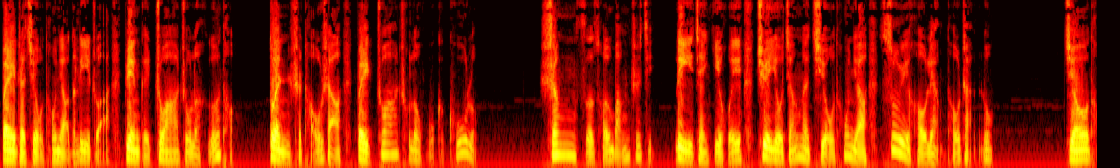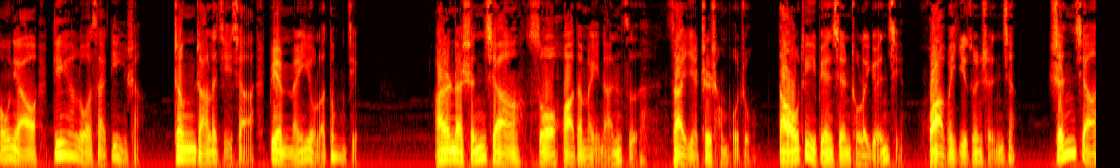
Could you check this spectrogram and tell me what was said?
被这九头鸟的利爪便给抓住了额头。顿时头上被抓出了五个窟窿，生死存亡之际，利剑一挥，却又将那九头鸟最后两头斩落。九头鸟跌落在地上，挣扎了几下，便没有了动静。而那神像所画的美男子再也支撑不住，倒地便现出了原形，化为一尊神像。神像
